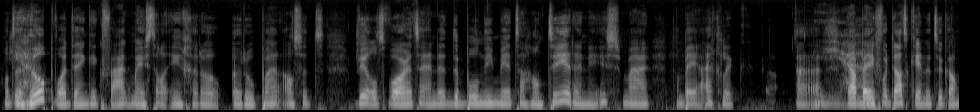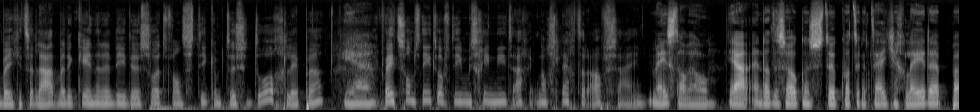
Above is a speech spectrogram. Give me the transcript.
Want de ja. hulp wordt denk ik vaak meestal ingeroepen als het wild wordt en de, de boel niet meer te hanteren is. Maar dan ben je eigenlijk ja. ja. ben je voor dat kind natuurlijk al een beetje te laat. Maar de kinderen die er soort van stiekem tussendoor glippen. Ja. Ik weet soms niet of die misschien niet eigenlijk nog slechter af zijn. Meestal wel. Ja, en dat is ook een stuk wat ik een tijdje geleden heb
